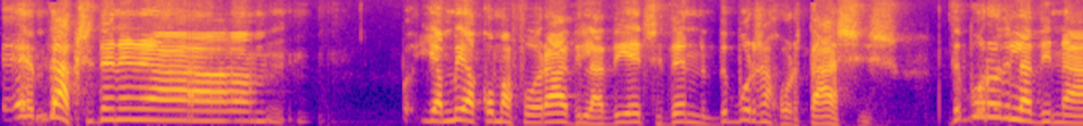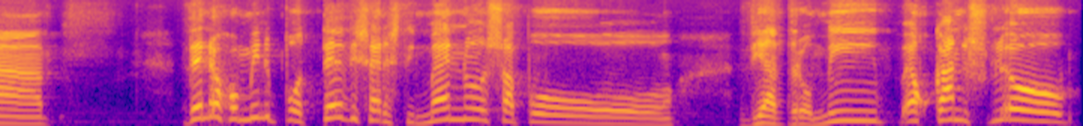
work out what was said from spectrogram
Ε, εντάξει, δεν είναι ένα... Για μία ακόμα φορά δηλαδή έτσι δεν, δεν μπορείς να χορτάσεις. Δεν μπορώ δηλαδή να... Δεν έχω μείνει ποτέ δυσαρεστημένος από διαδρομή. Έχω κάνει, σου λέω,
